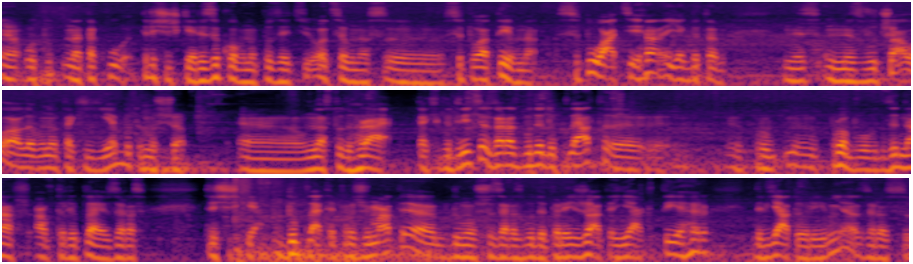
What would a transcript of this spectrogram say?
е, отут на таку трішечки ризиковану позицію. Оце у нас е, ситуативна ситуація, як би там не, не звучало, але воно так і є, бо тому що е, у нас тут грає. Так, і подивіться, зараз буде дуплет. Е, про- пробував наш автор реплею зараз трішечки дуплети прожимати. Думав, що зараз буде переїжджати як тигр 9 рівня. Зараз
